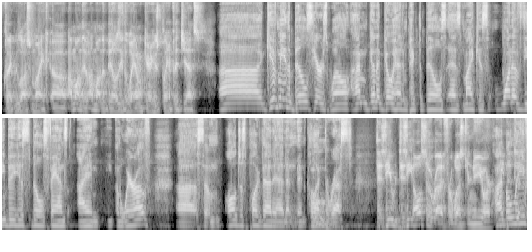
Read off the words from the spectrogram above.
Looks like we lost Mike. Uh, I'm on the I'm on the Bills either way. I don't care who's playing for the Jets. Uh, give me the Bills here as well. I'm gonna go ahead and pick the Bills as Mike is one of the biggest Bills fans I'm, I'm aware of. Uh, so I'll just plug that in and, and collect Ooh. the rest. Does he does he also ride for Western New York? I believe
